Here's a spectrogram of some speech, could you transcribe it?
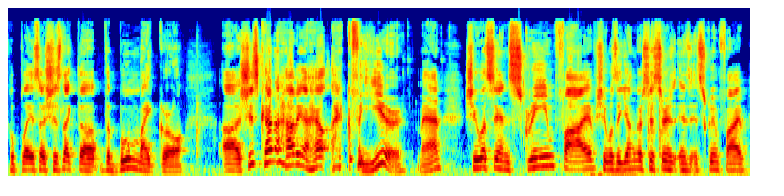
who plays her, she's like the the boom mic girl. Uh, she's kind of having a hell, heck of a year, man. She was in Scream Five. She was a younger sister in, in Scream Five.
